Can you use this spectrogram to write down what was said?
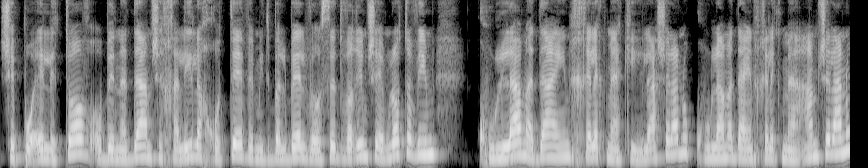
שפועל לטוב, או בן אדם שחלילה חוטא ומתבלבל ועושה דברים שהם לא טובים, כולם עדיין חלק מהקהילה שלנו, כולם עדיין חלק מהעם שלנו,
